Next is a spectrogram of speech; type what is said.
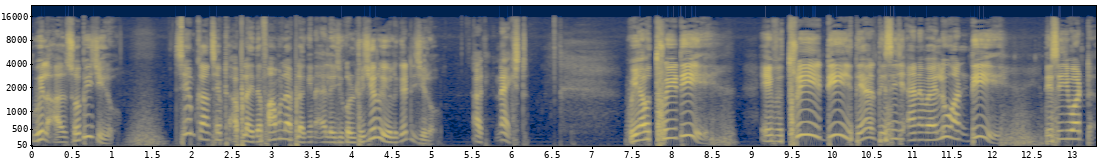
will also be 0 same concept. Apply the formula. Plug in l is equal to 0 you will get 0 okay next we have 3d if 3d is there this is n value and d. This is what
